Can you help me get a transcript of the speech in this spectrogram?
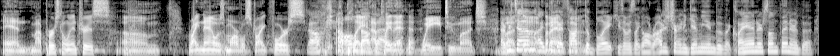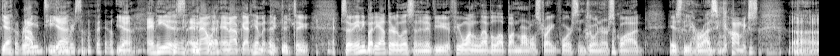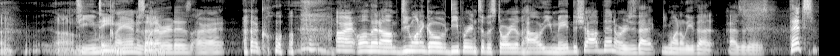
and my personal interests um, right now is Marvel Strike Force. Oh, okay. I All play about I that, play yeah. that way too much. Every but, time uh, I think I, have talk fun. to Blake, he's always like, "Oh, Roger's trying to get me into the clan or something, or the Yeah, the I- raid team yeah. or something." Yeah, and he is, and now and I've got him addicted too. So anybody out there listening, if you if you want to level up on Marvel Strike Force and join our squad, it's the Horizon Comics. Team, team, clan is so- whatever it is. All right. cool. All right. Well, then, um, do you want to go deeper into the story of how you made the shop then, or is that you want to leave that as it is? That's,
